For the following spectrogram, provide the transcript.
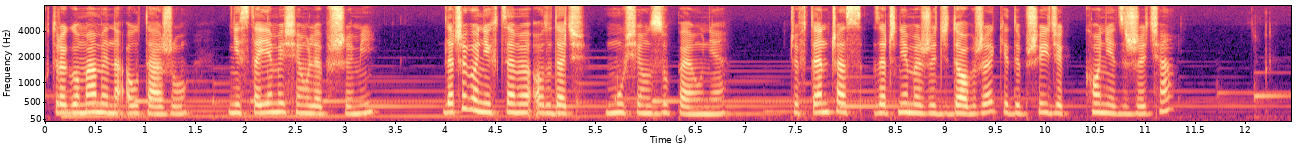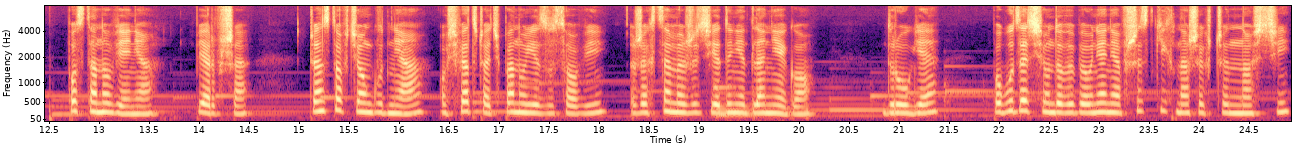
którego mamy na ołtarzu, nie stajemy się lepszymi? Dlaczego nie chcemy oddać mu się zupełnie? Czy w ten czas zaczniemy żyć dobrze, kiedy przyjdzie koniec życia? Postanowienia. Pierwsze. Często w ciągu dnia oświadczać Panu Jezusowi, że chcemy żyć jedynie dla Niego. Drugie. Pobudzać się do wypełniania wszystkich naszych czynności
